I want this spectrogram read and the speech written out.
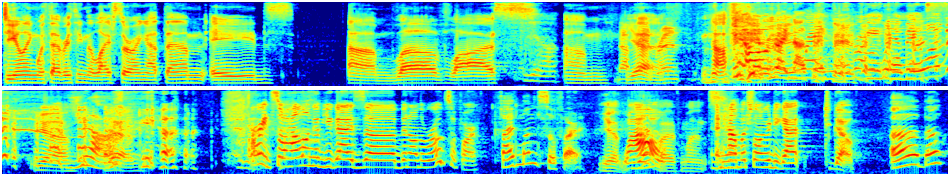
dealing with everything that life's throwing at them AIDS, um, love, loss. Yeah. Um, Not yeah. paying rent. Not paying Oh, rent. right, not Rent being, is probably being the big homeless. one. Yeah. Yeah. Yeah. All right, so how long have you guys uh, been on the road so far? Five months so far. Yeah. Wow. Five months. And how much longer do you got to go? Uh, about.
